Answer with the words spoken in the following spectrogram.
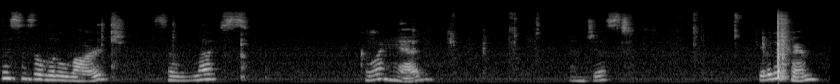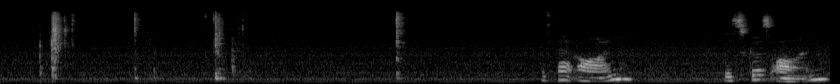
This is a little large, so let's go ahead and just give it a trim. That on. This goes on.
